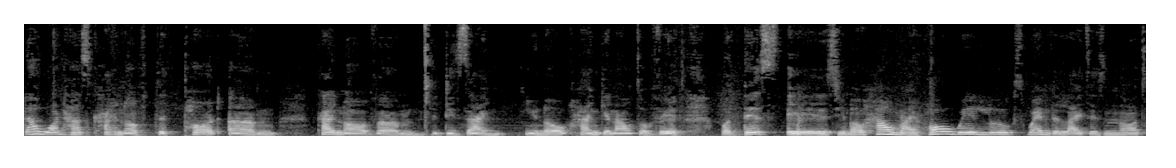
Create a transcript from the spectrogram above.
That one has kind of the third um kind of um, design, you know, hanging out of it. But this is, you know, how my hallway looks when the light is not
